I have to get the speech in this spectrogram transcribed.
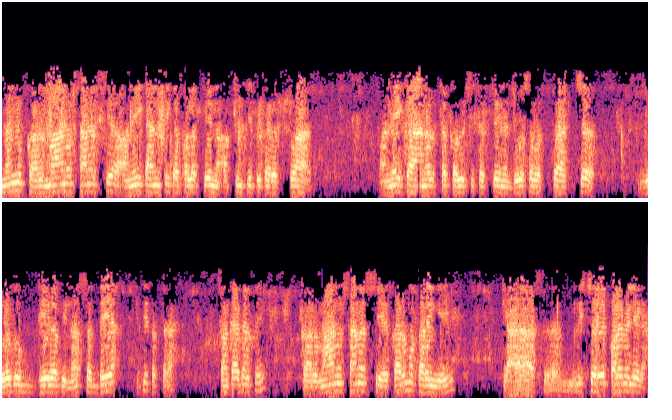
ननु कर्मानुष्ठान से अनेकांतिक फलत्व अकिंचित करत्वात्। अनेक अनर्थ कलुषित दोषवत्वाच बुद्धिरपि न श्रद्धेया तत्र शंका करते कर्मानुष्ठान से कर्म करेंगे, क्या निश्चय फल मिलेगा?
